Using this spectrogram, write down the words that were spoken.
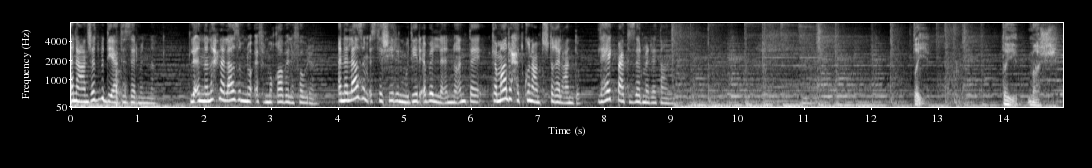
أنا عن جد بدي أعتذر منك لأنه نحن لازم نوقف المقابلة فورا. أنا لازم أستشير المدير قبل لأنه أنت كمان رح تكون عم تشتغل عنده. لهيك بعتذر مرة تانية. طيب طيب ماشي.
